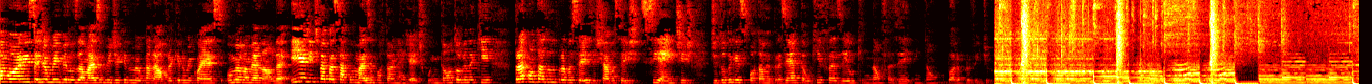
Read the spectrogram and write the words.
amores, sejam bem-vindos a mais um vídeo aqui do meu canal. Pra quem não me conhece, o meu nome é Nanda e a gente vai passar por mais um portal energético. Então eu tô vindo aqui pra contar tudo pra vocês, deixar vocês cientes de tudo que esse portal representa, o que fazer, o que não fazer. Então, bora pro vídeo.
